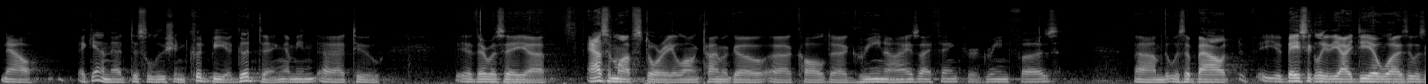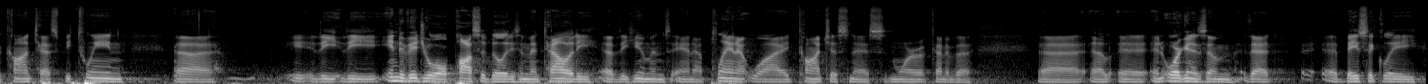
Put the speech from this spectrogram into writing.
Now, again, that dissolution could be a good thing. I mean, uh, to uh, there was a uh, Asimov story a long time ago uh, called uh, Green Eyes, I think, or Green Fuzz, um, that was about basically the idea was it was a contest between uh, the the individual possibilities and mentality of the humans and a planet-wide consciousness, more kind of a, a, a an organism that basically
